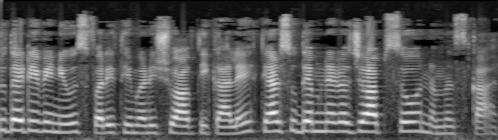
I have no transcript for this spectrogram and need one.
ઉદય ટીવી ન્યૂઝ. ફરીથી મળીશું આવતીકાલે. ત્યાર સુધી અમને રજા આપશો. નમસ્કાર.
